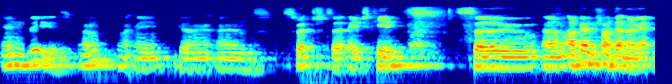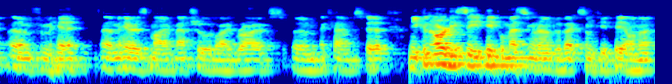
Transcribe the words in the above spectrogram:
Indeed. Oh, let me go and switch to HQ. So um, I'll go and try demoing it um, from here. Um, here is my actual like Riot um, account here. And you can already see people messing around with XMPP on it.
